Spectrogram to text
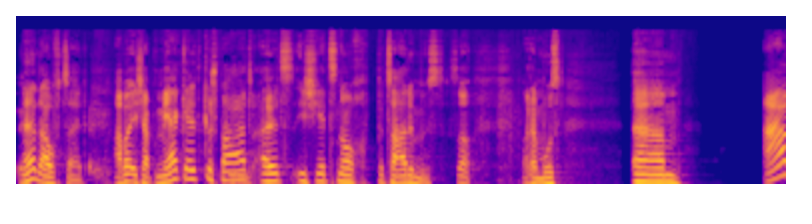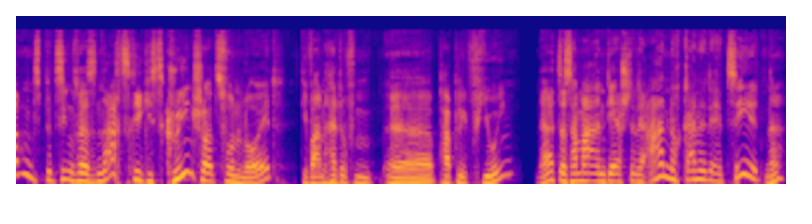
ne, Laufzeit. Aber ich habe mehr Geld gespart, als ich jetzt noch bezahlen müsste. So. Oder muss. Ähm, abends beziehungsweise nachts kriege ich Screenshots von Leuten, die waren halt auf dem äh, Public Viewing. Ne? Das haben wir an der Stelle ah, noch gar nicht erzählt, ne?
